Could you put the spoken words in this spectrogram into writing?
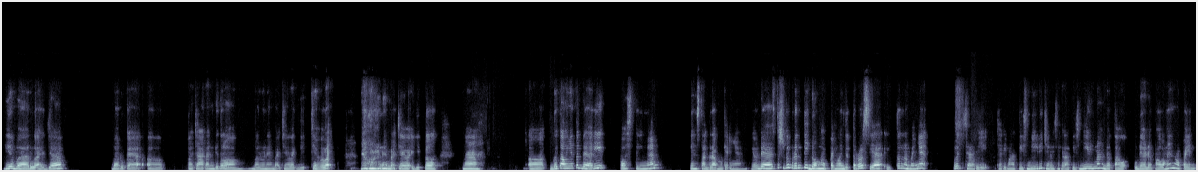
dia baru aja baru kayak uh, pacaran gitu loh, baru nembak cewek cewek, nembak cewek gitu. Nah, uh, gue taunya tuh dari postingan Instagram kayaknya. Ya udah, terus gue berhenti dong, ngapain lanjut terus ya? Itu namanya lu cari cari mati sendiri cari sakit hati sendiri mah udah tahu udah ada pawangnya ngapain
